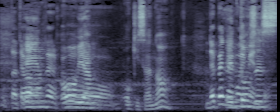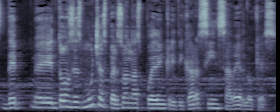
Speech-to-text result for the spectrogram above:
Puta, te va a morder, obvia, o quizá no. Depende del Entonces, de- eh, entonces muchas personas pueden criticar sin saber lo que es.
